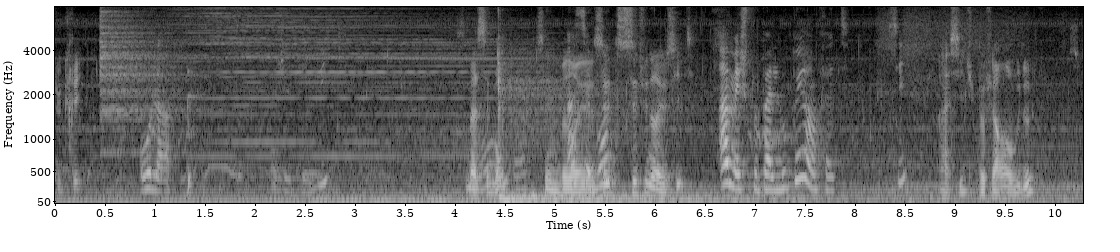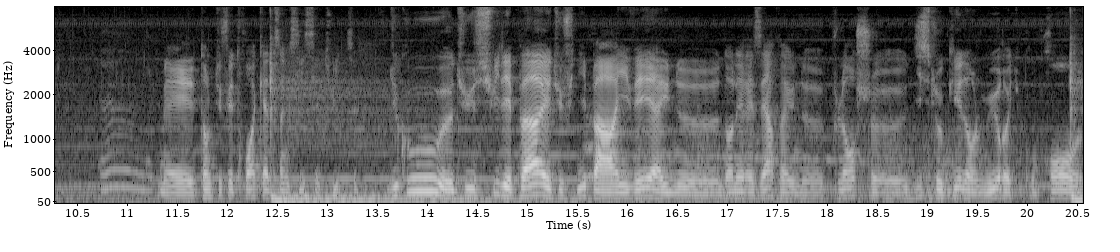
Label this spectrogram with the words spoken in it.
tu cries. Oh là. J'ai fait 8. Bah c'est bon, c'est une bonne Ah, c'est réussite. bon C'est c'est une réussite. Ah mais je peux pas le louper en fait. Si Ah si, tu peux faire un ou deux. Ah, d'accord. Mais tant que tu fais 3, 4, 5, 6, 7, 8. Du coup, euh, tu suis les pas et tu finis par arriver à une, dans les réserves à une planche euh, disloquée dans le mur et tu comprends euh,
